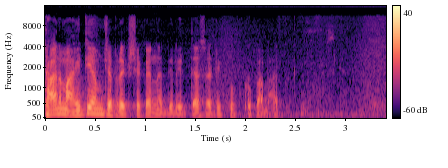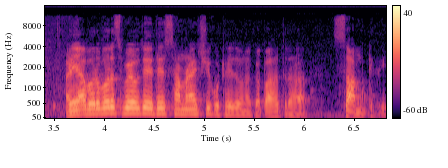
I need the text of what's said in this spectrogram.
छान माहिती आमच्या प्रेक्षकांना दिली त्यासाठी खूप खूप आभार. आणि याबरोबरच वेळ होते इथे सामन्याची कुठे जाऊ नका पाहत रहा साम टीव्ही.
